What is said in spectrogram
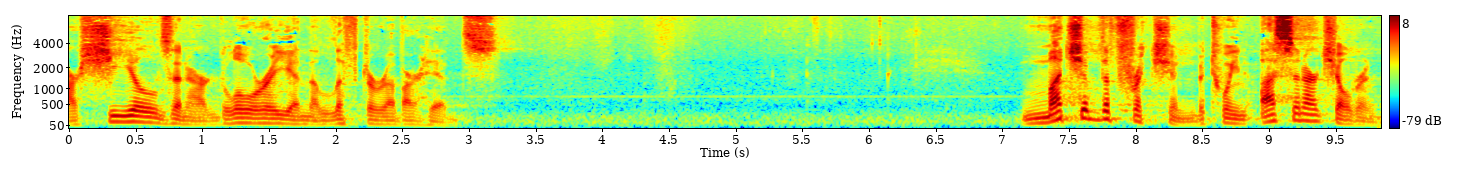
our shields and our glory and the lifter of our heads. Much of the friction between us and our children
